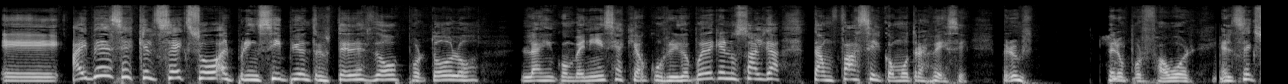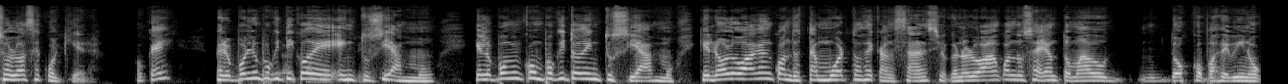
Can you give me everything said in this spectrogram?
Eh, hay veces que el sexo al principio entre ustedes dos, por todas las inconveniencias que ha ocurrido, puede que no salga tan fácil como otras veces, pero, pero por favor, el sexo lo hace cualquiera, ¿ok? Pero ponle un poquitico de entusiasmo, que lo pongan con un poquito de entusiasmo, que no lo hagan cuando están muertos de cansancio, que no lo hagan cuando se hayan tomado dos copas de vino.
